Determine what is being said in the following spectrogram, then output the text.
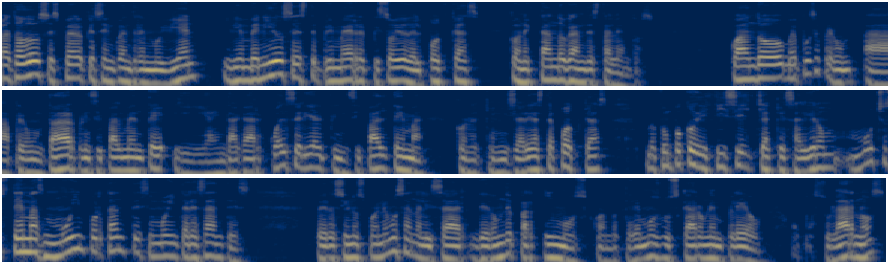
Hola a todos, espero que se encuentren muy bien y bienvenidos a este primer episodio del podcast Conectando Grandes Talentos. Cuando me puse a, preguntar principalmente y a indagar cuál sería el principal tema con el que iniciaría este podcast, me fue un poco difícil ya que salieron muchos temas muy importantes y muy interesantes. Pero si nos ponemos a analizar de dónde partimos cuando queremos buscar un empleo o postularnos,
